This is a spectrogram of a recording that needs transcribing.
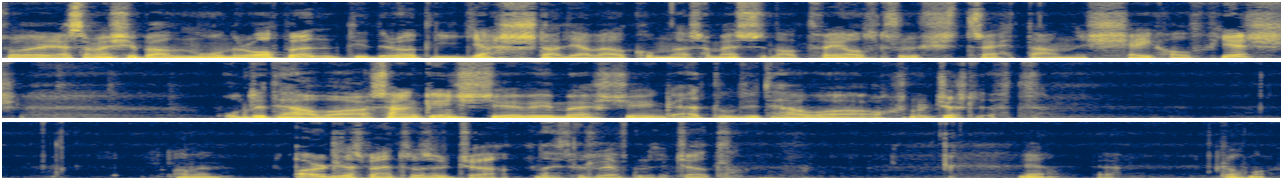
Så er sms-kipan hon er åpen, tid er ødelig hjertelig velkomna sms-en av 2.13.6.5. Om ditt hava sanginskje, vimerskjeng, eller om ditt hava oksnudgjørslift. Amen. Ordelig spent å sutja nøytter sliften i kjøtla. Ja, ja. Godt nok.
